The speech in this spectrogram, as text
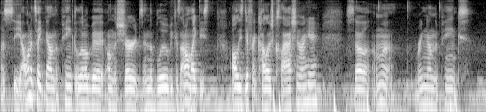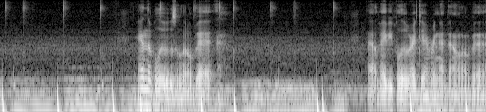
let's see. I want to take down the pink a little bit on the shirts and the blue because I don't like these, all these different colors clashing right here. So I'm to bring down the pinks and the blues a little bit. That baby blue right there, bring that down a little bit.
